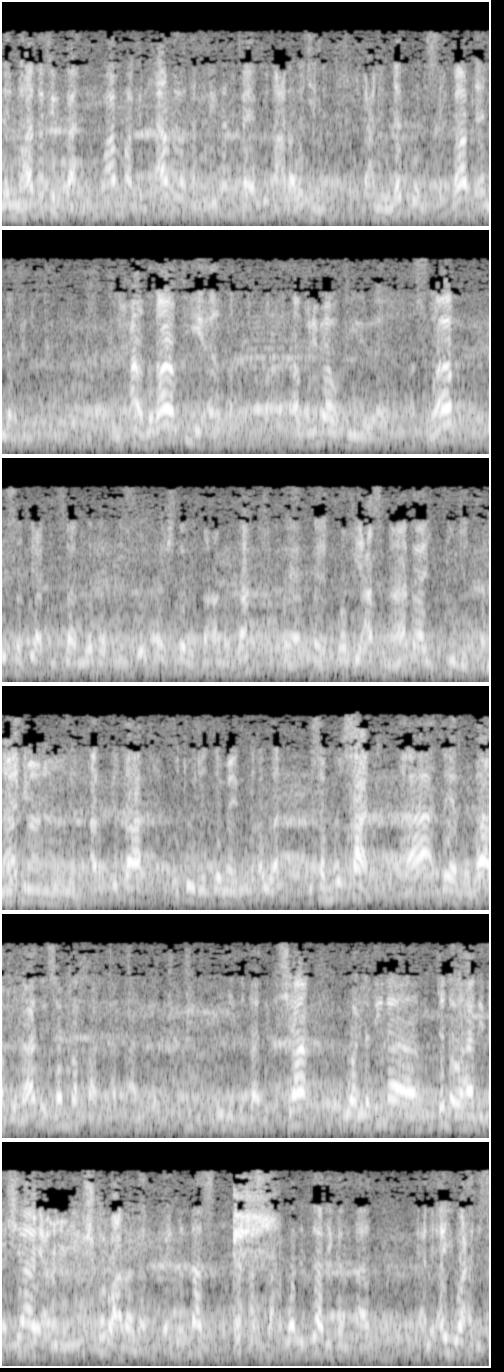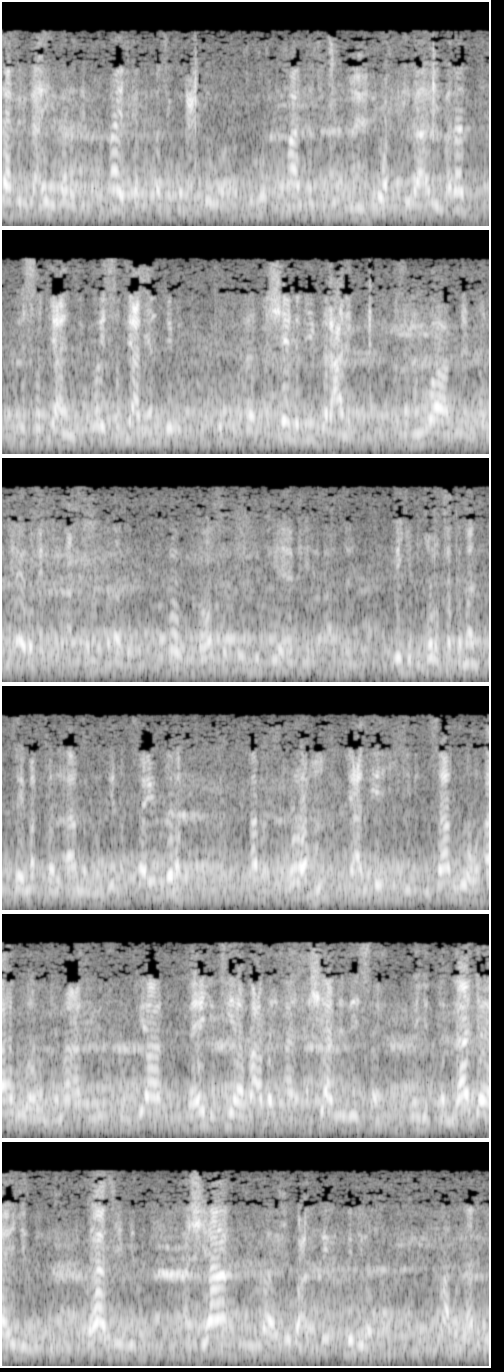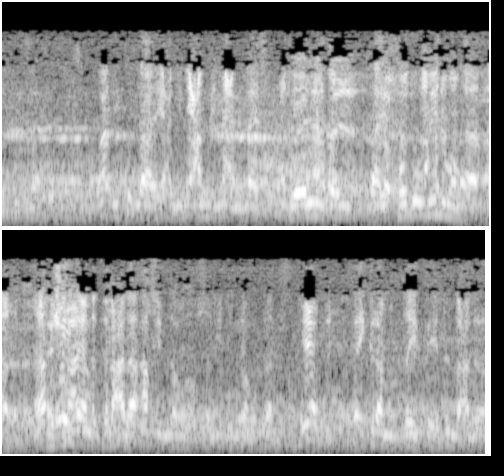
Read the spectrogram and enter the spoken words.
لأنه هذا في الباديه وأما في الحاضرة تقريبا فيكون على وجه يعني الندب والاستحباب لأن في في الحاضرة في أطعمة وفي أسواق يستطيع الإنسان يذهب إلى السوق ويشتري طعام الله وفي عصرنا هذا يوجد فنادق وتوجد اربطه وتوجد زي ما يقول اول يسموه خان. ها زي الرباط وهذا يسمى خان. وجدت هذه الأشياء والذين ابتدأوا هذه الأشياء يعني يشكروا على ذلك. لأن الناس اصبح ولذلك الآن يعني أي واحد يسافر إلى أي بلد ما يتكلم بس يكون عنده ماده يروح إلى أي بلد يستطيع ينزل ويستطيع أن ينزل في الشيء الذي يقدر عليه. مثلا هو من الأرض يروح احسن البلد أو المتوسط يجد في في احسن يجد غرفة كمان زي مكة الآن والمدينة مساويين غرف. ابدا. غرف. يعني يجي الإنسان هو وأهله أو الجماعة يسكن فيها فيجد فيها بعض الأشياء التي يستاهل يجد ثلاجة يجد غاز يجد أشياء يقعد باليوم. بعد ذلك وهذه كلها يعني نعم من نعم الله سبحانه وتعالى فخذوا منهم. وإذا نزل على أخ له أو صديق له كان يستطيع فإكرام الضيف يدل على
